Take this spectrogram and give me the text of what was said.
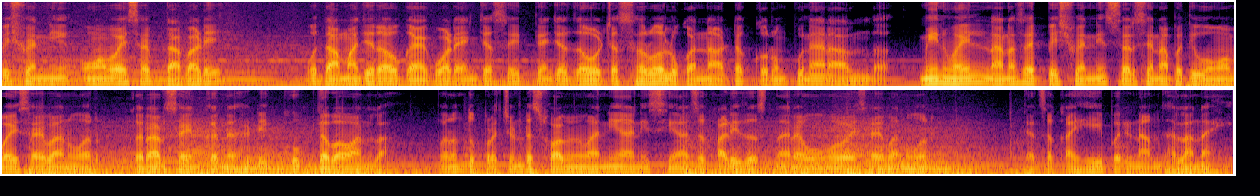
पेशव्यांनी उमाबाई साहेब दाभाडे व दामाजीराव गायकवाड यांच्यासहित त्यांच्या जवळच्या सर्व लोकांना अटक करून पुण्याला आणलं. मीनवाईल नानासाहेब पेशव्यांनी सरसेनापती उमाबाई साहेबांवर करार साईन करण्यासाठी खूप दबाव आणला. परंतु प्रचंड स्वाभिमानी आणि सिंहाचं काळीज असणाऱ्या उमाबाई साहेबांवर त्याचा काहीही परिणाम झाला नाही.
